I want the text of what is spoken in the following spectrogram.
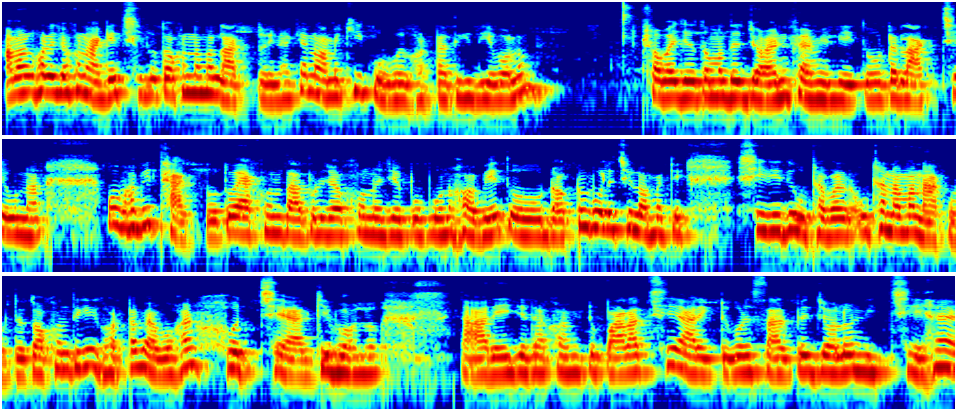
আমার ঘরে যখন আগে ছিল, তখন আমার লাগতোই না। কেন? আমি কি করব ওই ঘরটা থেকে দিয়ে বলো? সবাই যেহেতু আমাদের জয়েন্ট ফ্যামিলি তো ওটা লাগছেও না। ওভাবেই থাকতো। তো এখন তারপরে যখন ওই যে পুপুন হবে, তো ডক্টর বলেছিল আমাকে সিঁড়ি দিয়ে উঠাবার, উঠানামা না করতে। তখন থেকে ঘরটা ব্যবহার হচ্ছে আর কি বলো। আর এই যে দেখো, আমি একটু পাড়াচ্ছি আর একটু করে সার্ফের জলও নিচ্ছে। হ্যাঁ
